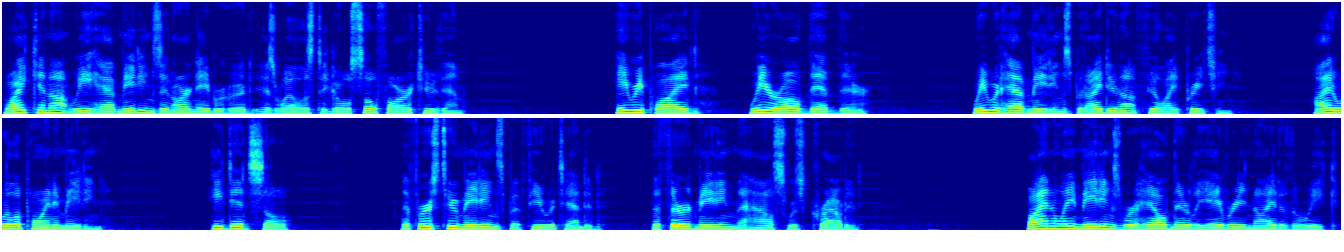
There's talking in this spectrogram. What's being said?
Why cannot we have meetings in our neighborhood as well as to go so far to them? He replied, We are all dead there. We would have meetings, but I do not feel like preaching. I will appoint a meeting. He did so. The first two meetings, but few attended. The third meeting, the house was crowded. Finally, meetings were held nearly every night of the week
